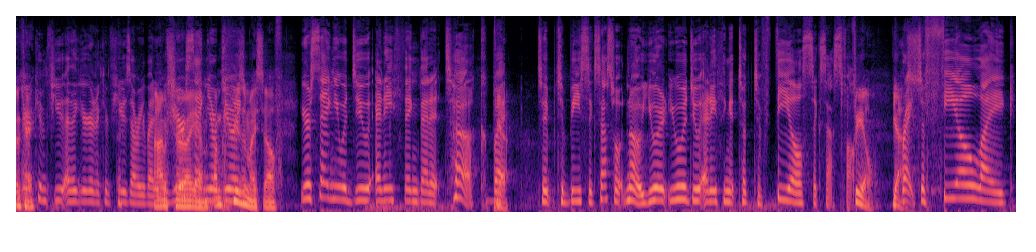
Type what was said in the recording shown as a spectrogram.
Okay. you're confused. I think you're going to confuse everybody. I'm sure you're I saying am. You're I'm doing, confusing myself. You're saying you would do anything that it took, but Yeah. to, to be successful, no, you would, you would do anything it took to feel successful. Feel, yes. right? To feel like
